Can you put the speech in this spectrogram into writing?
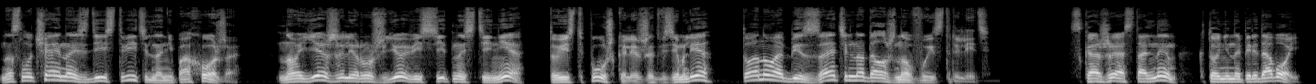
На случайность действительно не похоже. Но ежели ружье висит на стене, то есть пушка лежит в земле, то оно обязательно должно выстрелить. Скажи остальным, кто не на передовой,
